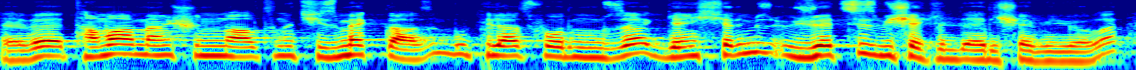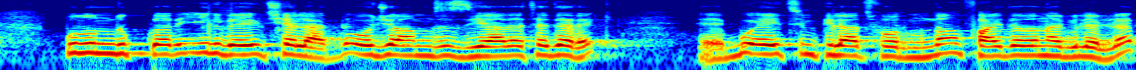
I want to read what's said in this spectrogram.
E, Ve tamamen şunun altını çizmek lazım. Bu platformumuza gençlerimiz ücretsiz bir şekilde erişebiliyorlar. Bulundukları il ve ilçelerde ocağımızı ziyaret ederek bu eğitim platformundan faydalanabilirler.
